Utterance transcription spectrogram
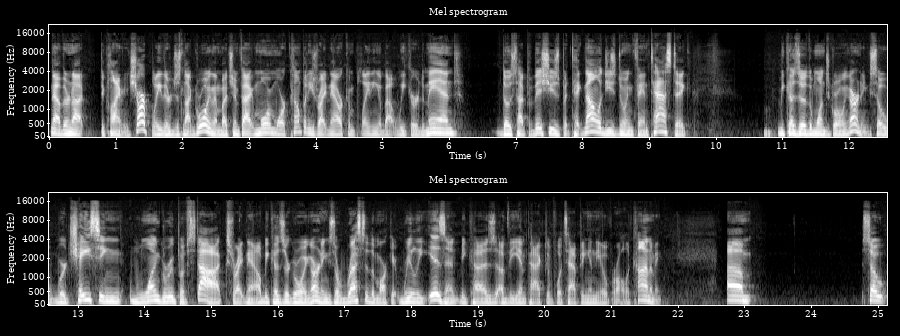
Now, they're not declining sharply, they're just not growing that much. In fact, more and more companies right now are complaining about weaker demand, those type of issues, but technology is doing fantastic because they're the ones growing earnings. So we're chasing one group of stocks right now because they're growing earnings. The rest of the market really isn't because of the impact of what's happening in the overall economy. Um, so,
